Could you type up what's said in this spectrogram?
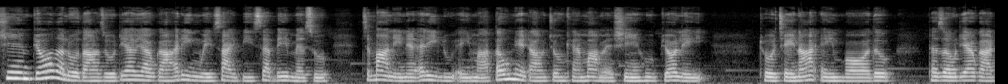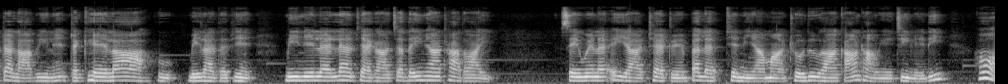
ရှင်ပြောသလိုသာဆိုတယောက်ယောက်ကအဲ့ဒီငွေစိုက်ပြီးဆက်ပေးမယ်ဆိုကျမအနေနဲ့အဲ့ဒီလူအိမ်မှာ၃နှစ်တောင်ကြုံခံမှမယ်ရှင်ဟုပြောလေထိုချိန်၌အိမ်ပေါ်သို့တစုံတယောက်ကတက်လာပြီးလင်တကယ်လားဟုမေးလိုက်တဲ့ဖြင့်မိနေလဲလန့်ဖြတ်ကကြက်သိမ်းများထသွား၏စိန်ဝင်လဲအိယာထက်တွင်ပက်လက်ဖြစ်နေရမှထိုသူအားခေါင်းထောင်ရင်ကြည့်လေသည်ဟော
